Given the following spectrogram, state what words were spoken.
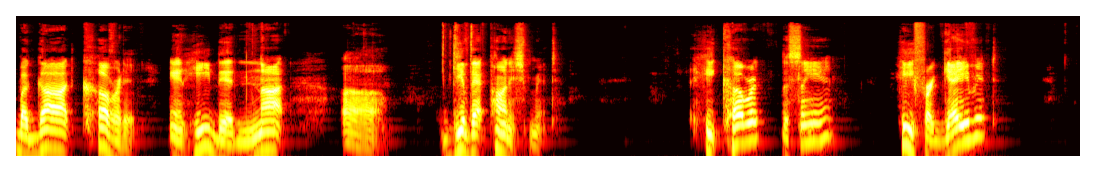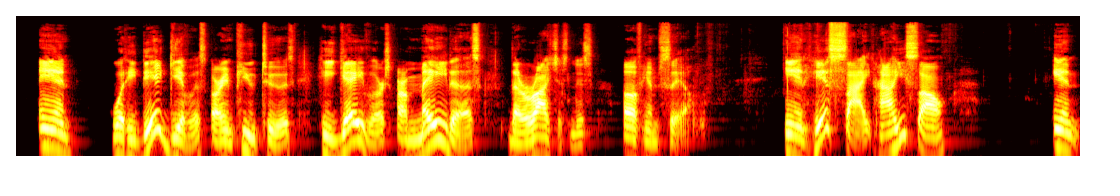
But God covered it, and he did not uh, give that punishment. He covered the sin, he forgave it, and what he did give us or impute to us, he gave us or made us the righteousness of himself. In his sight, how he saw in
